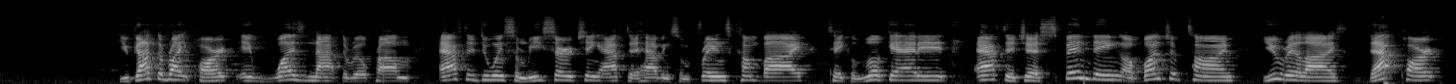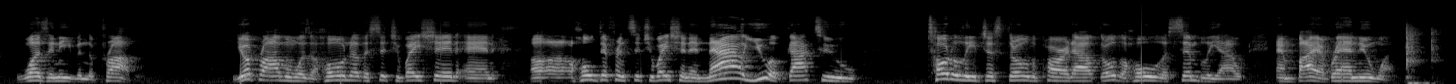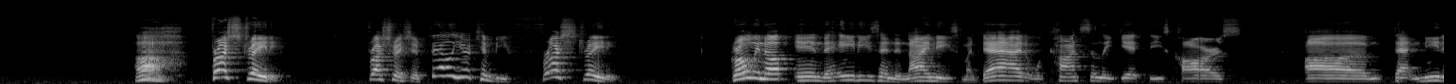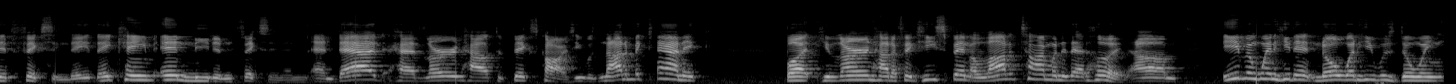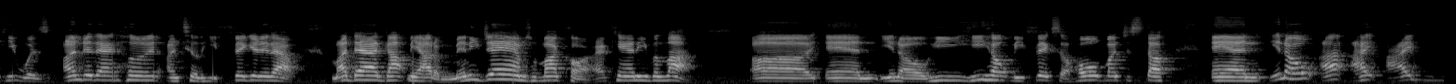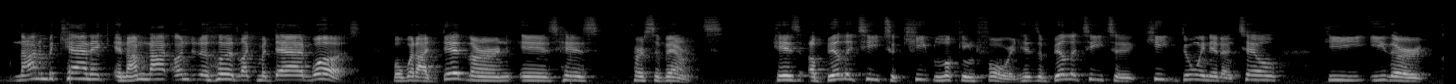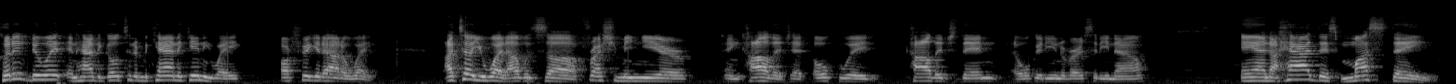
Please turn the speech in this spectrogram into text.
You got the right part, it was not the real problem after doing some researching, after having some friends come by, take a look at it, after just spending a bunch of time, you realize that part wasn't even the problem. Your problem was a whole nother situation and a whole different situation. And now you have got to totally just throw the part out, throw the whole assembly out, and buy a brand new one. Ah, frustrating. Frustration. Failure can be frustrating. Growing up in the 80s and the 90s, my dad would constantly get these cars um, that needed fixing. They, they came in needed fixing. And, and dad had learned how to fix cars. He was not a mechanic, but he learned how to fix. He spent a lot of time under that hood. Um, even when he didn't know what he was doing, he was under that hood until he figured it out. My dad got me out of many jams with my car. I can't even lie. Uh, and you know, he he helped me fix a whole bunch of stuff. And you know, I I I'm not a mechanic, and I'm not under the hood like my dad was. But what I did learn is his perseverance, his ability to keep looking forward, his ability to keep doing it until he either couldn't do it and had to go to the mechanic anyway, or figured out a way. I tell you what, I was uh, freshman year in college at Oakwood College then, Oakwood University now, and I had this Mustang.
